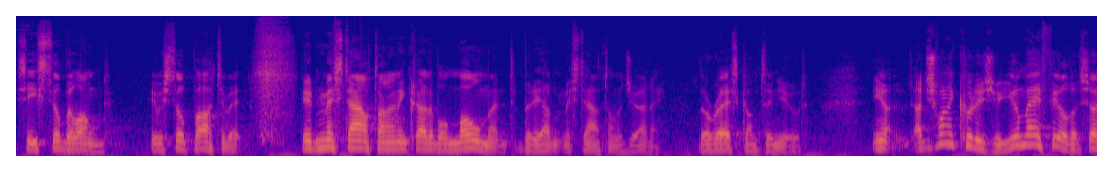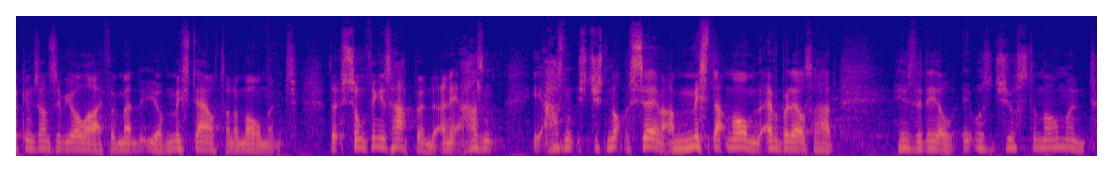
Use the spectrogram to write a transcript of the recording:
See, he still belonged. He was still part of it. He'd missed out on an incredible moment, but he hadn't missed out on the journey. The race continued. You know, I just want to encourage you. You may feel that circumstances of your life have meant that you have missed out on a moment, that something has happened and it hasn't, it hasn't, it's just not the same. I missed that moment that everybody else had. Here's the deal it was just a moment.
